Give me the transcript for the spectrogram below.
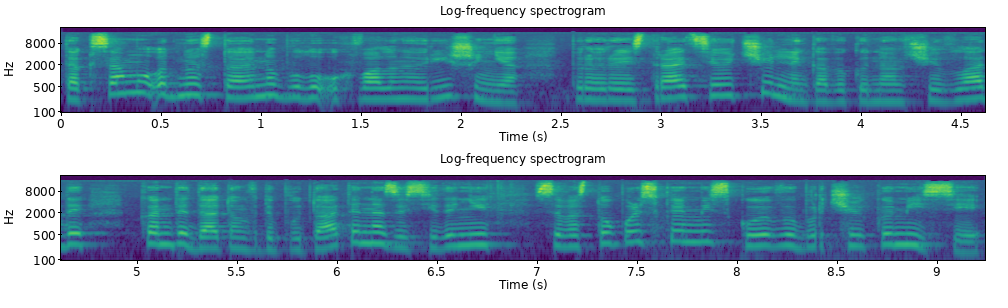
Так само одностайно було ухвалено рішення про реєстрацію очільника виконавчої влади кандидатом в депутати на засіданні Севастопольської міської виборчої комісії,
